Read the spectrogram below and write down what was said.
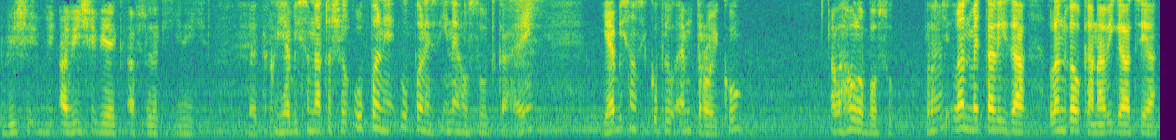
Vy- a vyšší viek a všelijakých iných vecí. Ako ja by som na to šiel úplne, úplne z iného súdka, hej. Ja by som si kúpil M3, ale holubosu. Proste len metalíza, len veľká navigácia.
